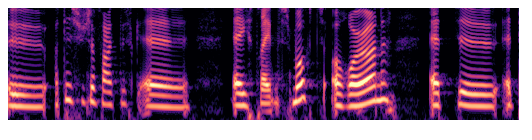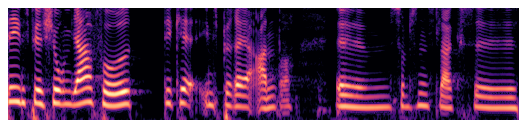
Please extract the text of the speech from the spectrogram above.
Øh, og det synes jeg faktisk er, er ekstremt smukt og rørende, at, øh, at det inspiration, jeg har fået, det kan inspirere andre. Øh, som sådan en slags øh,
